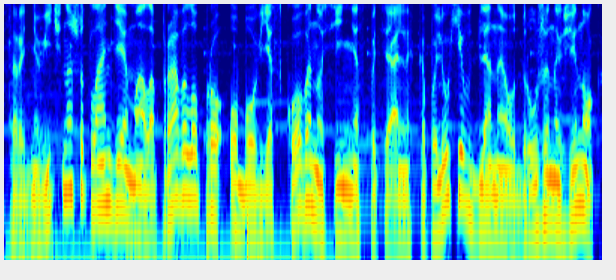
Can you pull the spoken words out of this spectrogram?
Середньовічна Шотландія мала правило про обов'язкове носіння спеціальних капелюхів для неодружених жінок.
